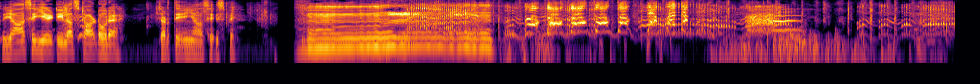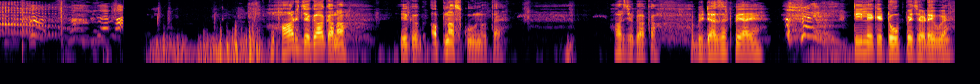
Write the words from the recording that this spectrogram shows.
तो यहाँ से ये टीला स्टार्ट हो रहा है। चढ़ते हैं यहाँ से इस पर हर जगह का ना एक अपना सुकून होता है। हर जगह का। अभी डेजर्ट पे आए हैं। टीले के टॉप पे चढ़े हुए हैं।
